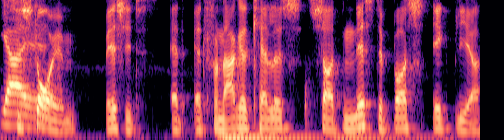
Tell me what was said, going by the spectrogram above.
ja, historiemæssigt, at, at få nakket Callis, så den næste boss ikke bliver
